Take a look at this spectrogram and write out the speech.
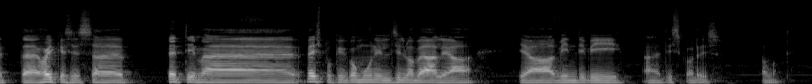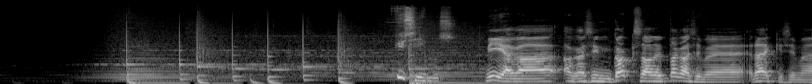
et äh, hoidke siis äh, Petimäe Facebooki kommuunil silma peal ja, ja WinTV äh, Discordis samuti. küsimus. nii, aga, aga siin kaks saadet tagasi me rääkisime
